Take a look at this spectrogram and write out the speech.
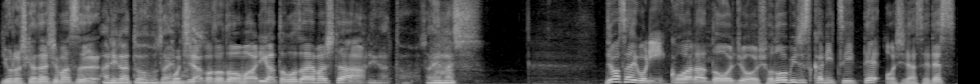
よろしくお願いします。ありがとうございます。こちらこそどうもありがとうございました。ありがとうございます。では最後に小原道場書道美術館についてお知らせです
